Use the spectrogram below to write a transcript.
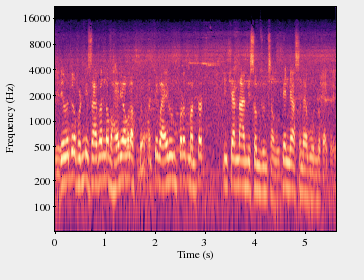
देवेंद्र फडणवीस साहेबांना बाहेर यावं लागतं आणि ते बाहेरून परत म्हणतात की त्यांना आम्ही समजून सांगू. त्यांनी असं नाही बोललं पाहिजे.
